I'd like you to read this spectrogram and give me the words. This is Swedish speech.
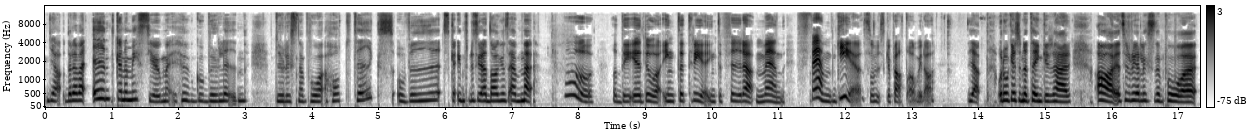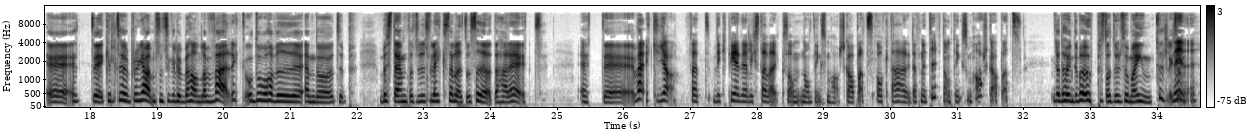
Ja, det där var Ain't gonna miss you med Hugo Berlin. Du lyssnar på Hot Takes och vi ska introducera dagens ämne. Oh, och det är då inte tre, inte fyra, men 5G som vi ska prata om idag. Ja, och då kanske ni tänker så här, ah, jag tror jag lyssnar på eh, ett eh, kulturprogram som skulle behandla verk och då har vi ändå typ bestämt att vi flexar lite och säger att det här är ett, ett eh, verk. Ja, för att Wikipedia listar verk som någonting som har skapats och det här är definitivt någonting som har skapats. Ja, det har inte bara uppstått ur tomma intet liksom. Nej, nej.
